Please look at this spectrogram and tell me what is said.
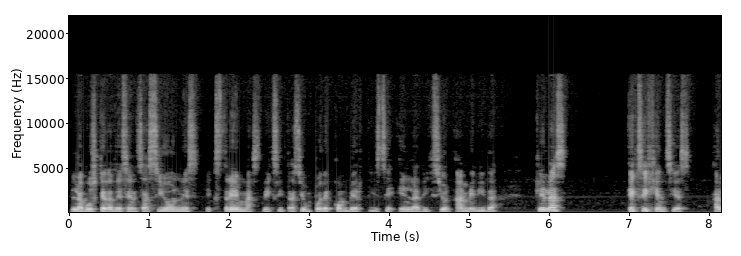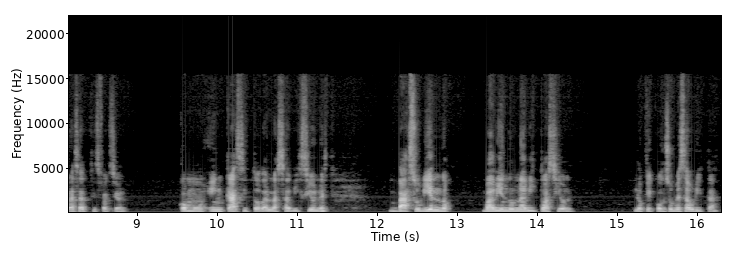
La búsqueda de sensaciones extremas de excitación puede convertirse en la adicción a medida que las exigencias a la satisfacción, como en casi todas las adicciones, va subiendo, va habiendo una habituación lo que consumes ahorita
